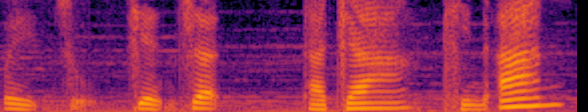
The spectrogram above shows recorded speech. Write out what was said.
为主见证，大家平安。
